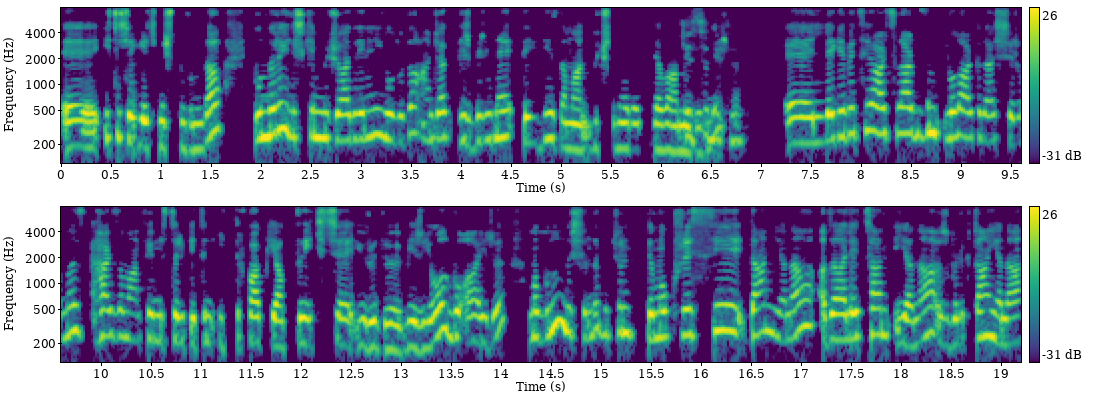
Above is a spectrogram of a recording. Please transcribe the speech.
e, iç içe geçmiş durumda. Bunlara ilişkin mücadelenin yolu da ancak birbirine değdiği zaman güçlenerek devam Kesinlikle. edilir. E, LGBT artılar bizim yol arkadaşlarımız her zaman feminist hareketin ittifak yaptığı, iç içe yürüdüğü bir yol. Bu ayrı. Ama bunun dışında bütün demokrasiden yana, adaletten yana, özgürlükten yana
